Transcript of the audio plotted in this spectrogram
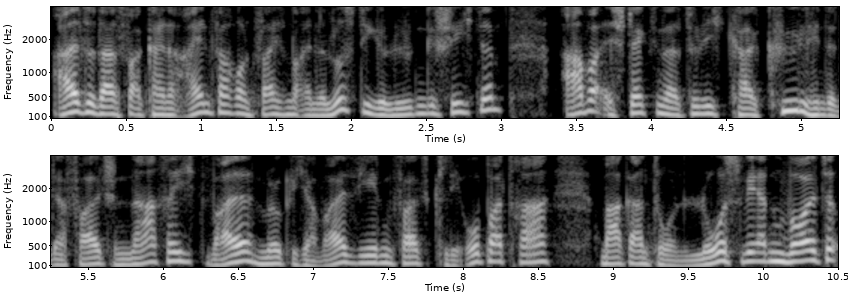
Also, das war keine einfache und vielleicht noch eine lustige Lügengeschichte, aber es steckte natürlich Kalkül hinter der falschen Nachricht, weil möglicherweise jedenfalls Kleopatra Mark Anton loswerden wollte,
